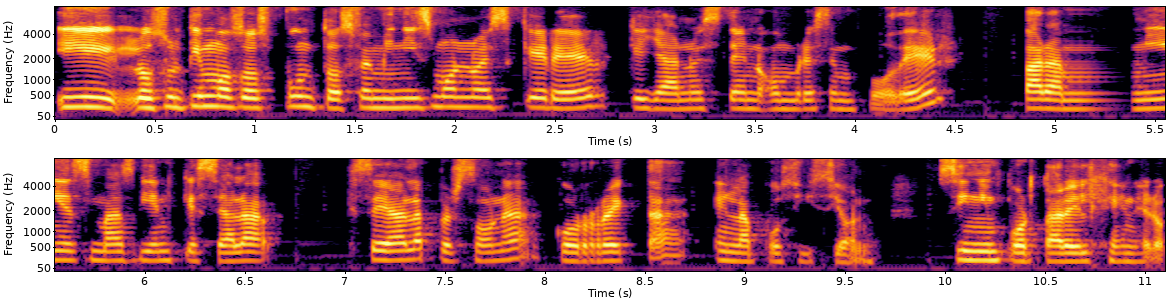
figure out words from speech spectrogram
Y los últimos dos puntos, feminismo no es querer que ya no estén hombres en poder, para mí es más bien que sea la, sea la persona correcta en la posición, sin importar el género.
